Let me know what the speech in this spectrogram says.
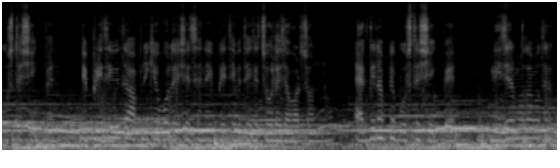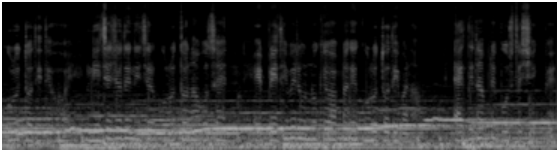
বুঝতে শিখবেন পৃথিবীতে আপনি কেবল এসেছেন এই পৃথিবী থেকে চলে যাওয়ার জন্য। একদিন আপনি বুঝতে শিখবেন, নিজের মতামতের গুরুত্ব দিতে হয়। নিজে যদি নিজের গুরুত্ব না বোঝেন, এই পৃথিবীর অন্য কেউ আপনাকে গুরুত্ব দিবে না। একদিন আপনি বুঝতে শিখবেন,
